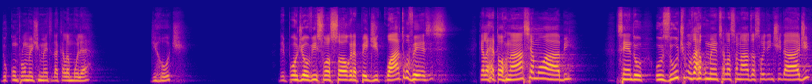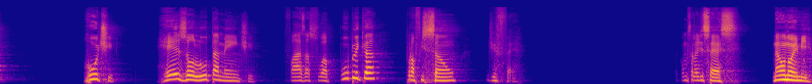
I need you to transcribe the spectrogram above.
Do comprometimento daquela mulher? De Ruth? Depois de ouvir sua sogra pedir quatro vezes que ela retornasse a Moabe, sendo os últimos argumentos relacionados à sua identidade, Ruth resolutamente faz a sua pública profissão de fé. É como se ela dissesse: Não, Noemi.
